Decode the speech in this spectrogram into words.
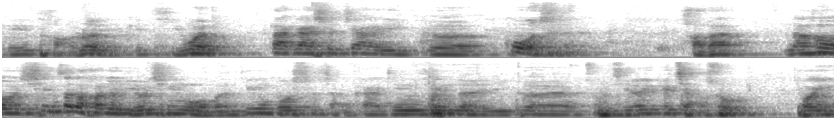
可以讨论，也可以提问，大概是这样一个过程，好吧？然后现在的话，就有请我们丁博士展开今天的一个主题的一个讲述，欢迎。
